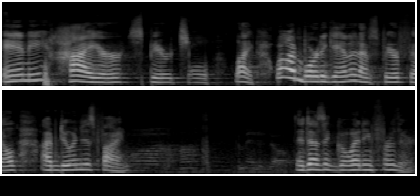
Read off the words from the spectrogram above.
any higher spiritual life. Well, I'm born again and I'm spirit filled. I'm doing just fine. It doesn't go any further.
